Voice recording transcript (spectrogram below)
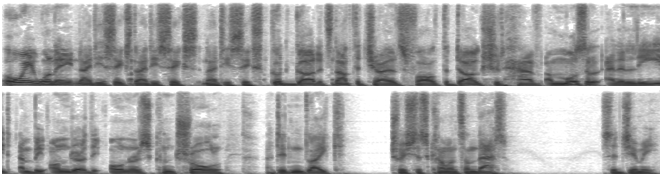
Oh eight one eight ninety six ninety six ninety six. Good God, it's not the child's fault. The dog should have a muzzle and a lead and be under the owner's control. I didn't like Trisha's comments on that, said Jimmy.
